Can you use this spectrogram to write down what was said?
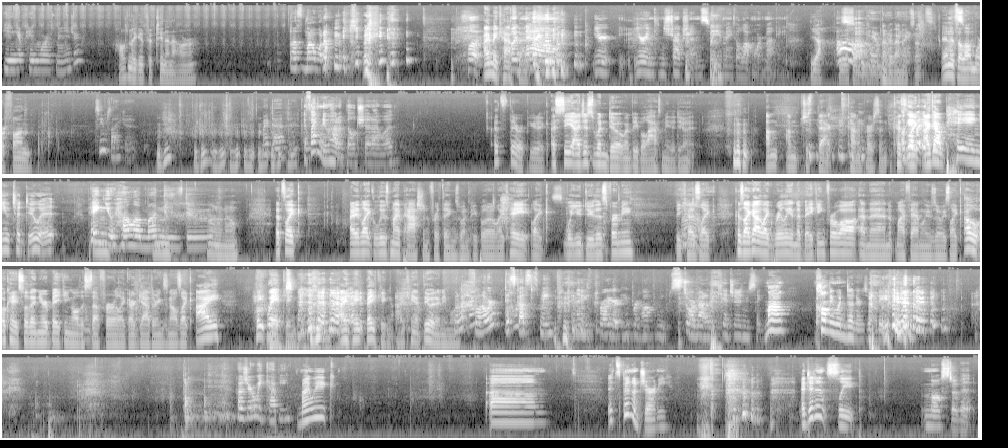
you didn't get paid more as manager. I was making 15 an hour That's not what I'm making. But, I make half but that. now you're you're in construction, so you make a lot more money. yeah oh, So- okay, okay. okay, that makes sense. and it's a lot more fun Seems like it. mm-hmm. Mm-hmm, mm-hmm, mm-hmm, mm-hmm, My dad did. If I knew how to build shit, I would. It's therapeutic. I see. I just wouldn't do it when people ask me to do it. I'm I'm just that kind of person. Cause Okay, like but if I they're got paying you to do it, Paying you hella monies, I dude. I don't know. It's like I like lose my passion for things when people are like, "Hey, like, will you do this for me?" Because Yeah. like, because I got like really into baking for a while, and then my family was always like, "Oh, okay, so then you're baking all this stuff for like our gatherings," and I was like, "I hate Quit. baking. I hate baking. I can't do it anymore." What flour disgusts me. and then you throw your apron off and you storm out of the kitchen and you say, "Mom, call me when dinner's ready." How's your week, Cappy? My week, um, it's been a journey. I didn't sleep most of it.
